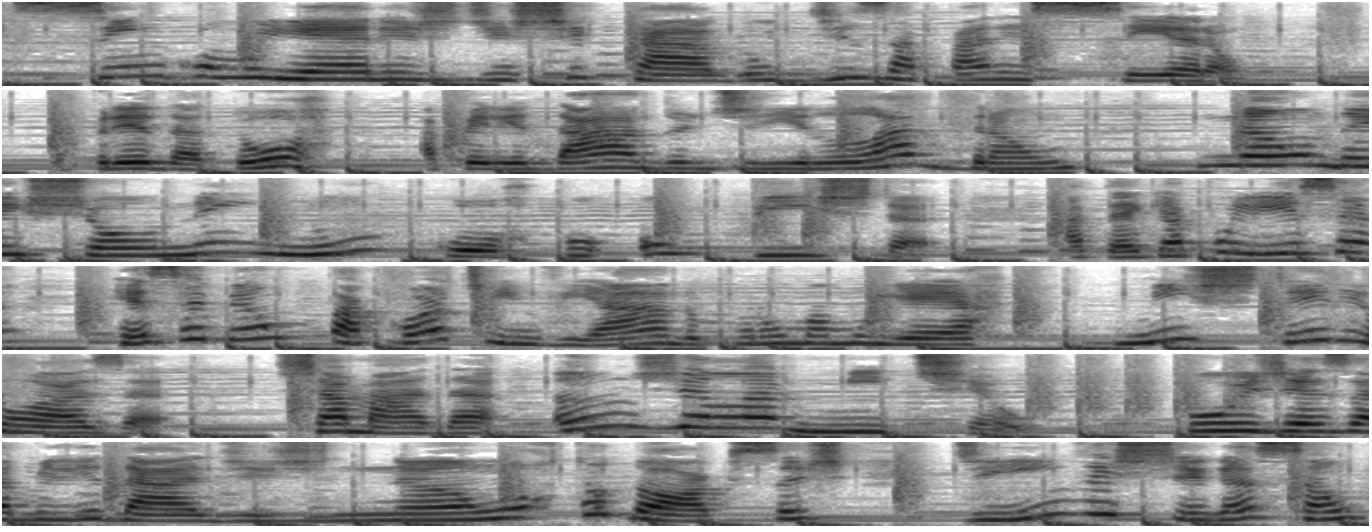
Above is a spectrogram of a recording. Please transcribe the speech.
cinco mulheres de Chicago desapareceram. O predador, apelidado de ladrão, não deixou nenhum corpo ou pista, até que a polícia recebeu um pacote enviado por uma mulher misteriosa chamada Angela Mitchell cujas habilidades não ortodoxas de investigação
